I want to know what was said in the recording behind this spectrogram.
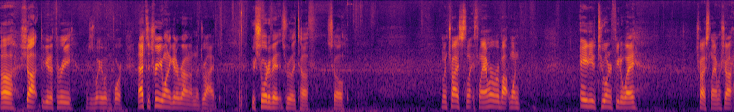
uh, shot to get a three, which is what you're looking for. That's a tree you want to get around on the drive. You're short of it, it's really tough. So I'm gonna try sl slammer. We're about 180 to 200 feet away. Try a slammer shot.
